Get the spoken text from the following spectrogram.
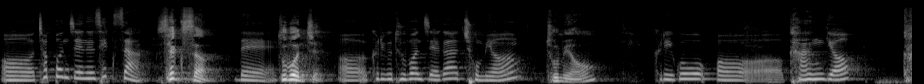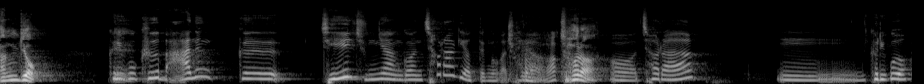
어, 첫 번째는 색상. 색상. 네. 두 번째 어, 그리고 두 번째가 조명. 조명, 그리고 어, 간격. 간격, 그리고 네. 그 많은 그 제일 중요한 건 철학이었던 것 같아요. 철학. 철학, 어, 철학. 음, 그리고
